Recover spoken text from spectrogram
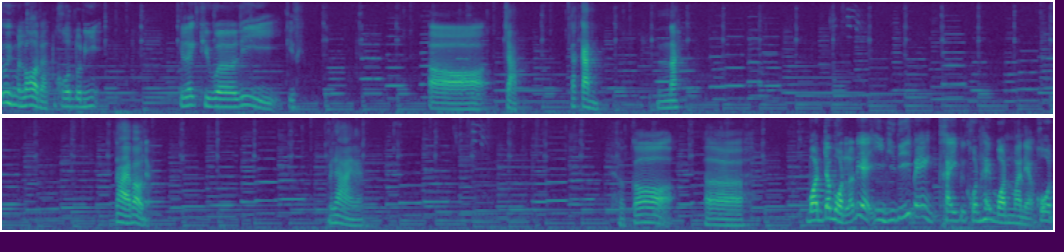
อุ้ยมันรอดอะทุกคนตัวนี้ Electrivery เอ่อจับตะกันนะได้เปล่าเนี่ย ไม่ได้นะ แล้วก็ เอ่อ บอลจะหมดแล้วเนี่ย EP นี้แม่งใครเป็นคนให้บอลมาเนี่ยโคตร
